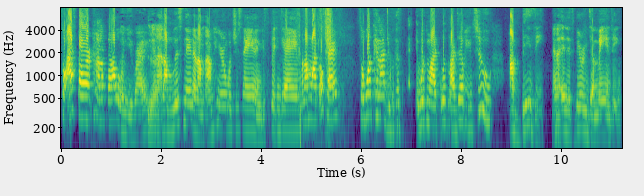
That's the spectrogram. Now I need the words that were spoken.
So I start kind of following you, right? And, Yeah. and I'm listening and I'm, I'm hearing what you're saying and you're spitting game. And I'm like, okay, so what can I do? Because with my with my W two, I'm busy and, mm. and it's very demanding.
